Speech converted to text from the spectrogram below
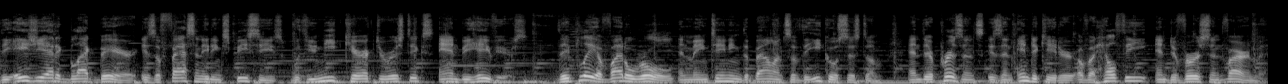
the Asiatic black bear is a fascinating species with unique characteristics and behaviors. They play a vital role in maintaining the balance of the ecosystem, and their presence is an indicator of a healthy and diverse environment.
